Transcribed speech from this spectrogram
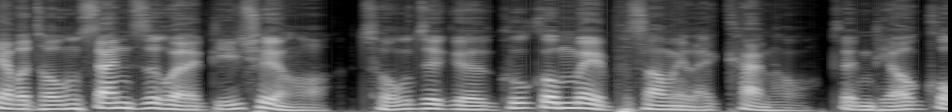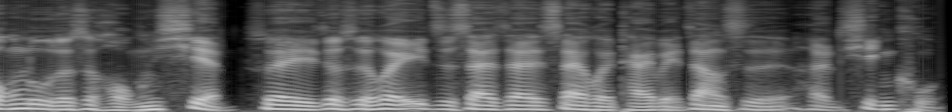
要不从三支回来，的确哈，从这个 Google Map 上面来看哈，整条公路都是红线，所以就是会一直塞塞塞回台北，这样是很辛苦。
